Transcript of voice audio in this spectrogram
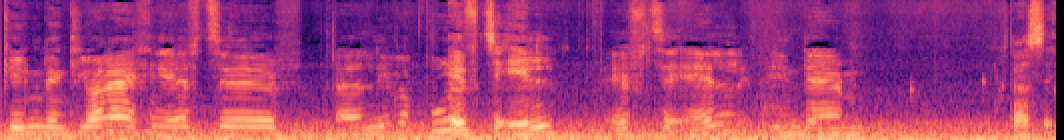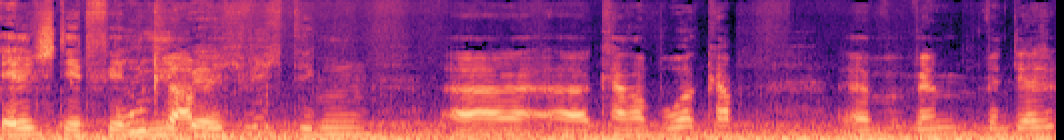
gegen den glorreichen FC äh, Liverpool, FCL, FCL, in dem das L steht für unglaublich Liebe. wichtigen äh, äh, Carabao Cup, wenn, wenn, der,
